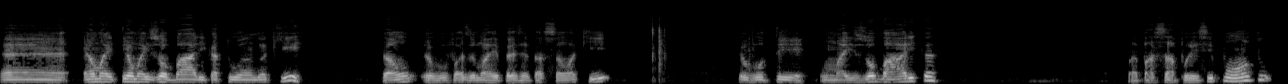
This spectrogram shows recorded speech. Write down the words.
É, é uma, tem uma isobárica atuando aqui. Então eu vou fazer uma representação aqui. Eu vou ter uma isobárica. Vai passar por esse ponto.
